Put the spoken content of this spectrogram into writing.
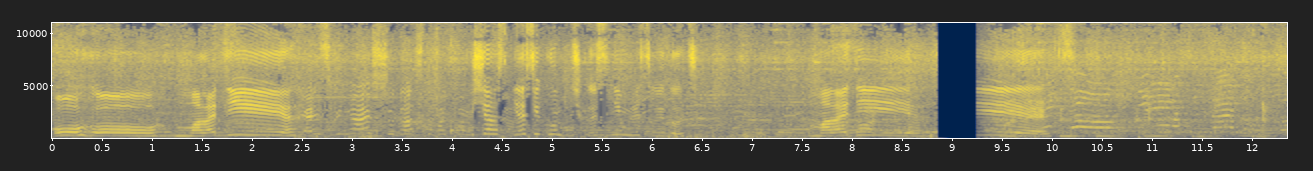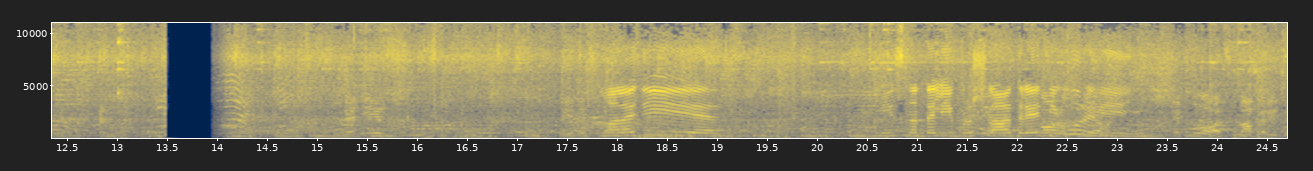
Ого, молодец! Я сюда вставать вам Сейчас, я секундочку снимлю свою дочь. Молодец! Молодец! Молодец! Мисс Натали прошла третий уровень. Ніхто, а сюди перейди.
